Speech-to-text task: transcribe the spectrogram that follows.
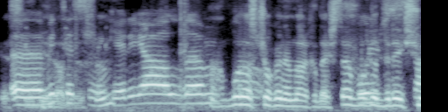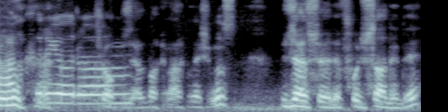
geri vitesimi alıyorsun. geriye aldım. Ha, Burası çok önemli arkadaşlar. Full Burada direksiyonu sağ kırıyorum. Ha, çok güzel. Bakın arkadaşımız güzel söyledi. Full sağ dedi.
